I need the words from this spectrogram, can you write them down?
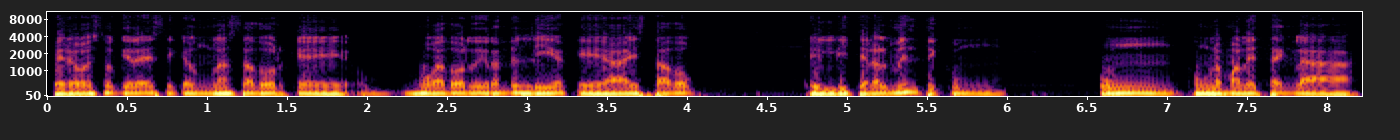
Pero eso quiere decir que un lanzador que, un jugador de grandes ligas que ha estado eh, literalmente con un, con la maleta en la,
